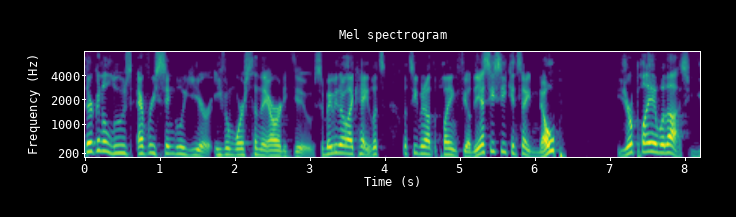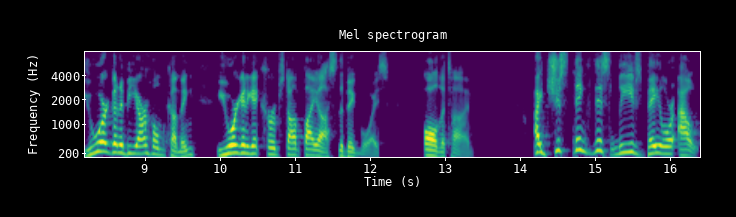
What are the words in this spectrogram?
they're going to lose every single year, even worse than they already do. So maybe they're like, "Hey, let's let's even out the playing field." The SEC can say, "Nope, you're playing with us. You are going to be our homecoming. You are going to get curb stomped by us, the big boys, all the time." I just think this leaves Baylor out.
